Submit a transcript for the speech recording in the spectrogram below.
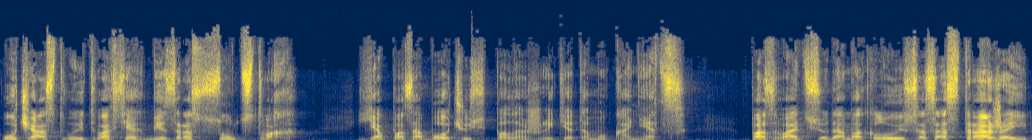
участвует во всех безрассудствах. Я позабочусь положить этому конец. Позвать сюда Маклуиса со стражей?»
